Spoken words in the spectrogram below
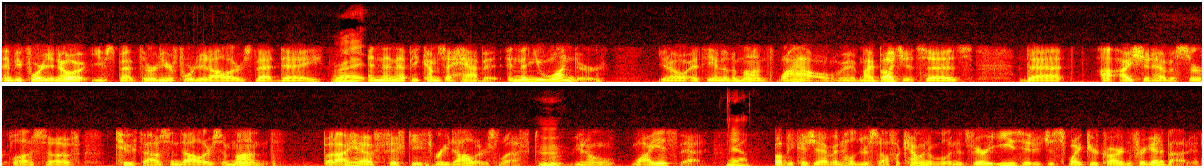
and before you know it, you've spent thirty or forty dollars that day Right. and then that becomes a habit and then you wonder you know at the end of the month wow my budget says that i I should have a surplus of $2000 a month but i have $53 left Hmm. you know why is that yeah. Well because you haven't held yourself accountable and it's very easy to just swipe your card and forget about it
